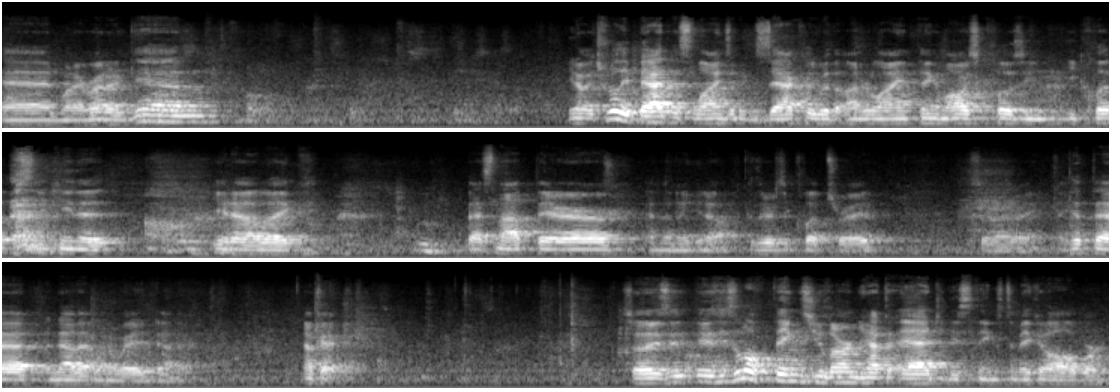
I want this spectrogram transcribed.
And when I run it again, you know, it's really bad this lines up exactly with the underlying thing. I'm always closing Eclipse thinking that, you know, like, that's not there, and then, I, you know, because there's Eclipse, right? So anyway, I hit that, and now that went away down there. Okay. So there's, there's these little things you learn you have to add to these things to make it all work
